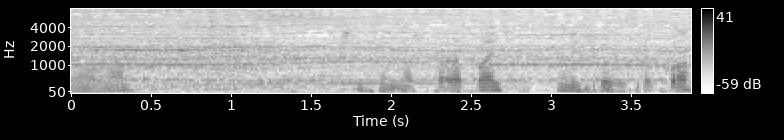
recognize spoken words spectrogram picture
Да. Наш парапланчик, он еще высоко.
